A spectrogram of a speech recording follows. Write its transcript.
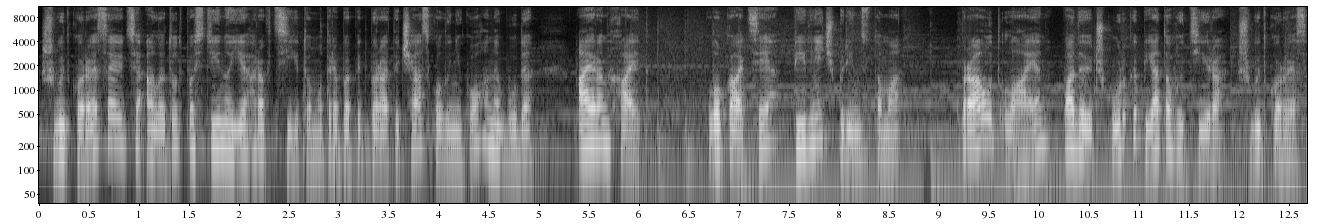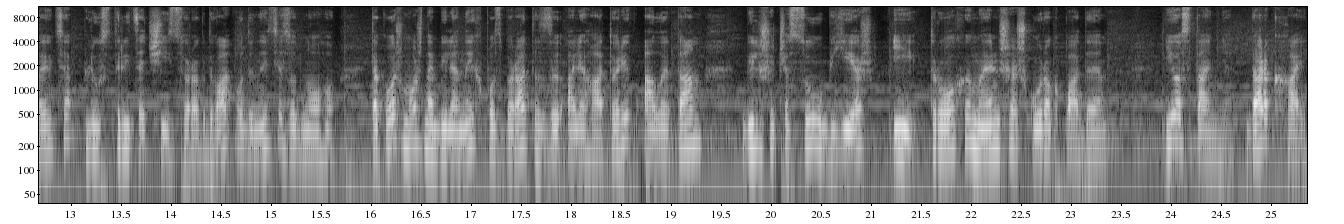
Швидко ресаються, але тут постійно є гравці, тому треба підбирати час, коли нікого не буде. Айронхайт. Локація північ Брінстома. Proud Lion падають шкурки п'ятого тіра, швидко ресаються, плюс 36-42 одиниці з одного. Також можна біля них позбирати з алігаторів, але там більше часу б'єш і трохи менше шкурок падає. І останнє Dark Hide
